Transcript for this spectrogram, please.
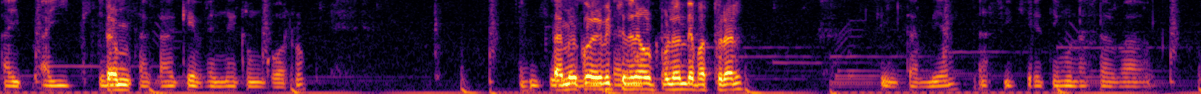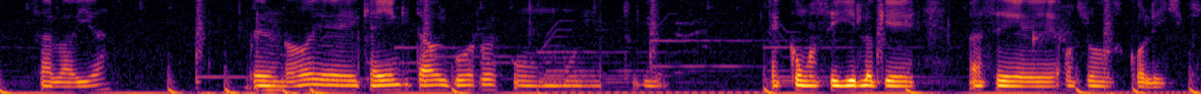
Hay, hay tiendas acá que venden con gorro. También con el bicho tenemos el polón de pastoral. Sí, también. Así que tengo una salva, salvavidas. Pero no, eh, que hayan quitado el gorro es como muy estúpido. Es como seguir lo que hace otros colegios.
